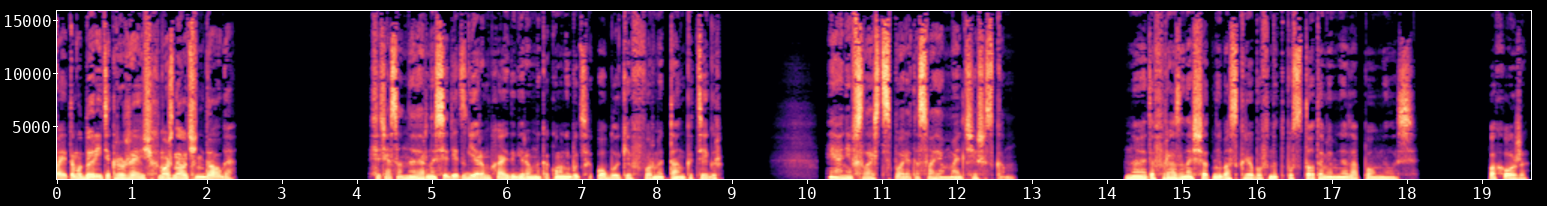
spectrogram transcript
Поэтому дурить окружающих можно очень долго. Сейчас он, наверное, сидит с Гером Хайдегером на каком-нибудь облаке в форме танка «Тигр». И они всласть спорят о своем мальчишеском. Но эта фраза насчет небоскребов над пустотами мне запомнилась. Похоже.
